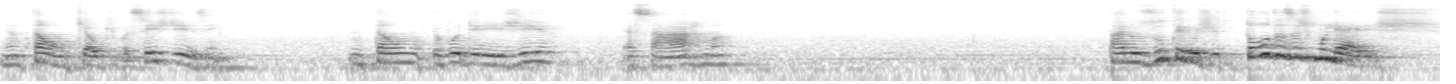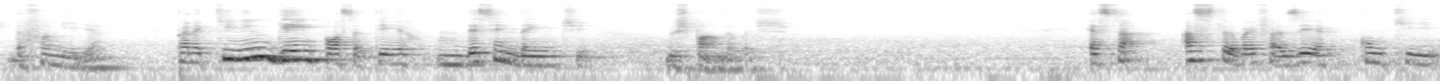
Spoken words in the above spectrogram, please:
então, que é o que vocês dizem, então eu vou dirigir essa arma para os úteros de todas as mulheres da família, para que ninguém possa ter um descendente dos pândavas. Essa astra vai fazer com que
